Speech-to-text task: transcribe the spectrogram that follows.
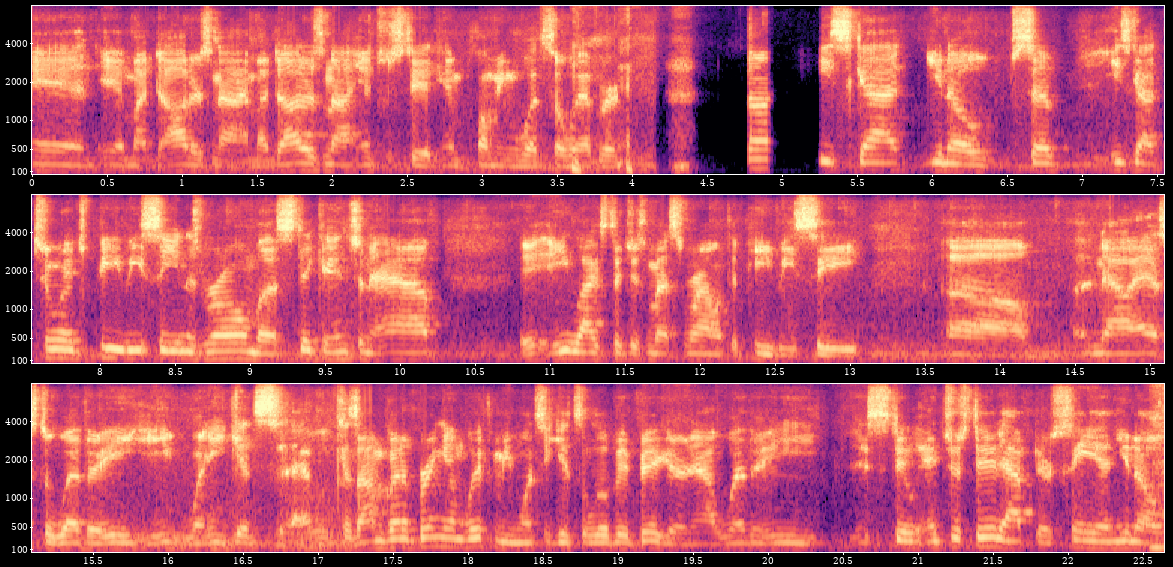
and and my daughter's nine. My daughter's not interested in plumbing whatsoever. Son, he's got you know, sev- he's got two inch PVC in his room, a stick an inch and a half. He likes to just mess around with the PVC. Um, now, as to whether he, he when he gets, because I'm going to bring him with me once he gets a little bit bigger. Now, whether he is still interested after seeing, you know,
